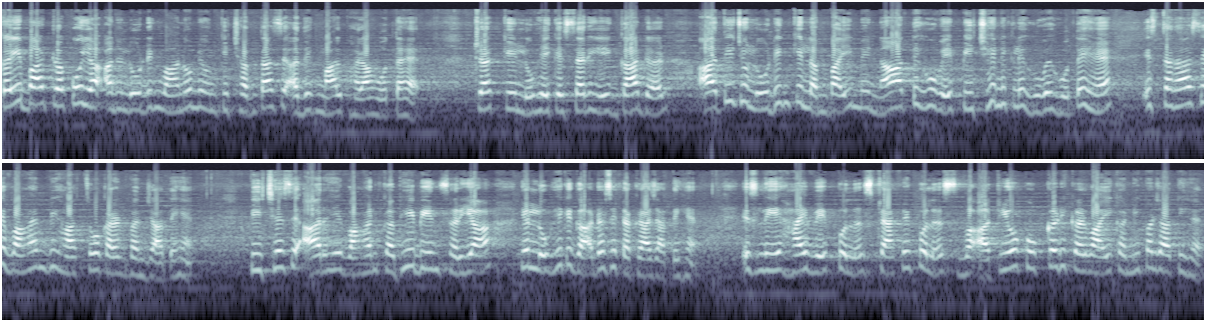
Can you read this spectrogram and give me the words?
कई बार ट्रकों या अनलोडिंग वाहनों में उनकी क्षमता से अधिक माल भरा होता है। ट्रक के लोहे के सरिये गार्डर आदि जो लोडिंग की लंबाई में ना आते हुए पीछे निकले हुए होते हैं, इस तरह से वाहन भी हादसों का कारण बन जाते हैं। पीछे से आ रहे वाहन कभी भी इन सरिया या लोहे के गार्डर से टकरा जाते हैं। इसलिए हाईवे पुलिस, ट्रैफ़िक पुलिस व आरटीओ को कड़ी कार्रवाई करनी पड़ जाती है।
